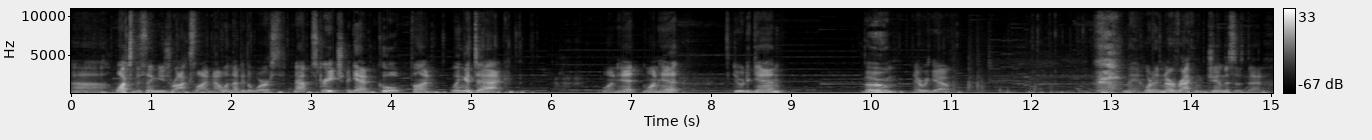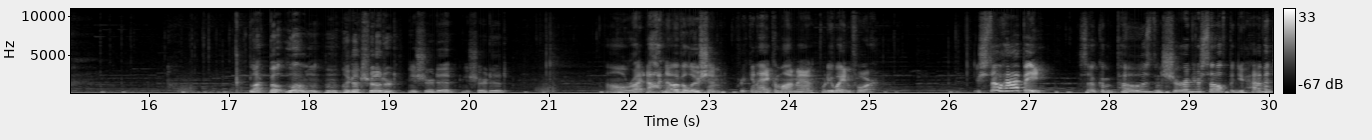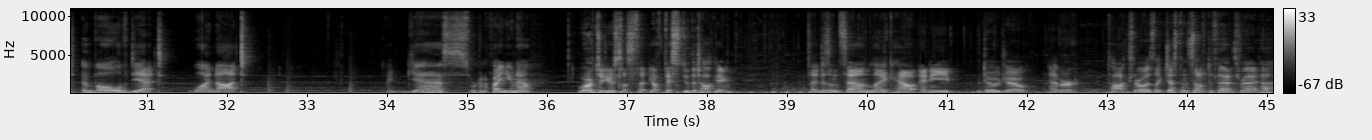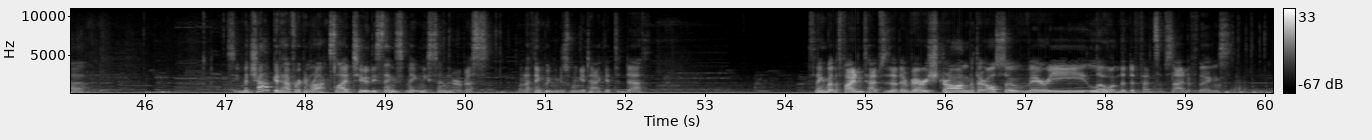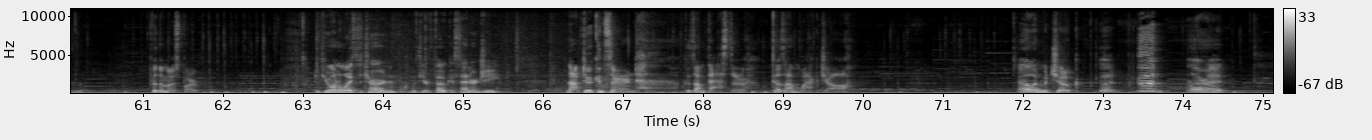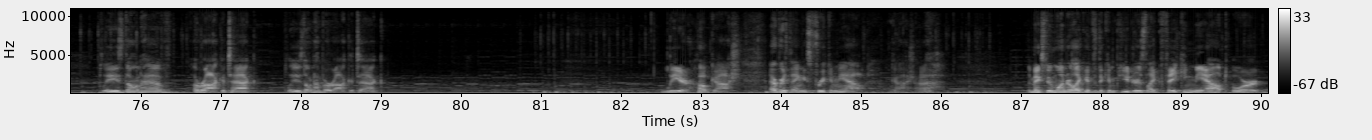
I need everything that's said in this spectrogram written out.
Uh, watching this thing use Rock Slide now, wouldn't that be the worst? Nope, Screech. Again, cool, fun. Wing attack. One hit, one hit. Do it again. Boom. There we go. Man, what a nerve-wracking gym this has been. Black belt lung. Hmm, I got shattered. You sure did. You sure did. All right. Ah, no evolution. Freaking A, come on, man. What are you waiting for? You're so happy. So composed and sure of yourself, but you haven't evolved yet. Why not? I guess we're gonna fight you now. Words are useless. Let your fists do the talking. That doesn't sound like how any dojo ever talks. They're always like, just in self-defense, right? Haha. See, Machop could have freaking Rock Slide too. These things make me so nervous. But I think we can just wing attack it to death. The thing about the fighting types is that they're very strong, but they're also very low on the defensive side of things. For the most part. If you want to waste a turn with your focus energy, not too concerned. Because I'm faster. Because I'm Whackjaw. Oh, and Machoke. Good. Good. Alright. Please don't have a rock attack. Please don't have a rock attack. Leer. Oh gosh. Everything is freaking me out. Gosh. Ugh. It makes me wonder like if the computer is like faking me out or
